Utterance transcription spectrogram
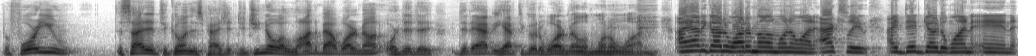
Before you decided to go in this pageant, did you know a lot about watermelon, or did it, did Abby have to go to Watermelon 101? I had to go to Watermelon 101. Actually, I did go to one in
